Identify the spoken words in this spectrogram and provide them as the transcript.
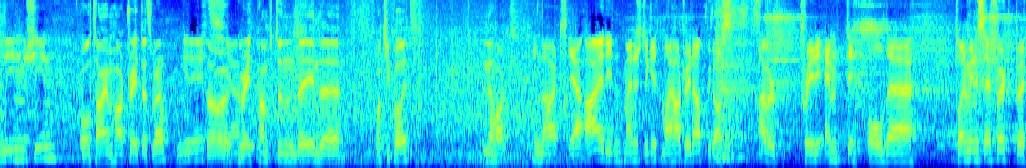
lean machine. All time heart rate as well. It? So Yeah. great pump today in the, what you call it? In the heart. in the heart. Yeah, I didn't manage to get my heart rate up because I were pretty empty all the 20 minutes effort, but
